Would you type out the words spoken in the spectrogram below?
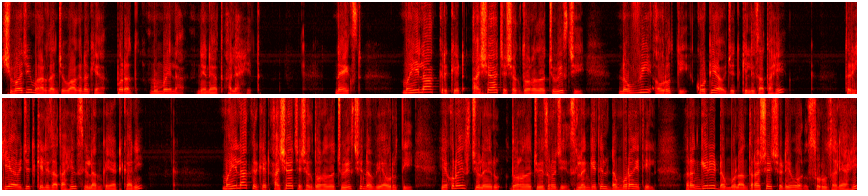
शिवाजी महाराजांच्या वाघनख्या परत मुंबईला नेण्यात आल्या आहेत. नेक्स्ट महिला क्रिकेट आशिया चषक दोन हजार चोवीसची नववी आवृत्ती कोठे आयोजित केली जात आहे? तर ही आयोजित केली जात आहे श्रीलंका या ठिकाणी. महिला क्रिकेट आशिया चषक दोन हजार चोवीसची नववी आवृत्ती एकोणीस जुलै दोन हजार चोवीस रोजी श्रीलंकेतील डंबुरा येथील रंगेरी डंबुला आंतरराष्ट्रीय स्टेडियमवर सुरू झाले आहे.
